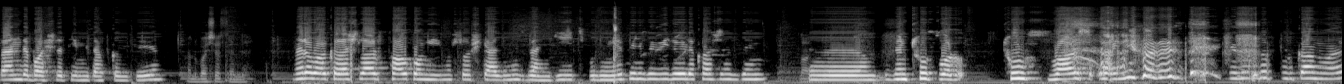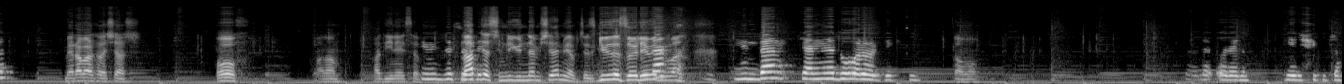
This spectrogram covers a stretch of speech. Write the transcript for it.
Ben de başlatayım bir dakika videoyu. Hadi başla sen de. Merhaba arkadaşlar, Falcon Gamers hoş geldiniz. Ben Yiğit. Bugün yepyeni bir video ile karşınızdayım. Lan. Ee, bugün Turf var, Turf Wars oynuyoruz. Yanımda Furkan var. Merhaba arkadaşlar. Of. Anam. Hadi yine hesap. İkimiz de Ne yapacağız şimdi günden bir şeyler mi yapacağız? De söyleyemedim lan. Yünden kendine duvar öreceksin. tamam. Şöyle örelim. Gelişi güzel.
